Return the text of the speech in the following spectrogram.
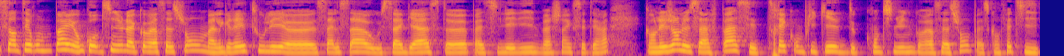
s'interrompent pas et on continue la conversation malgré tous les euh, salsa ou saga, stop, machin, etc. Quand les gens le savent pas, c'est très compliqué de continuer une conversation parce qu'en fait ils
